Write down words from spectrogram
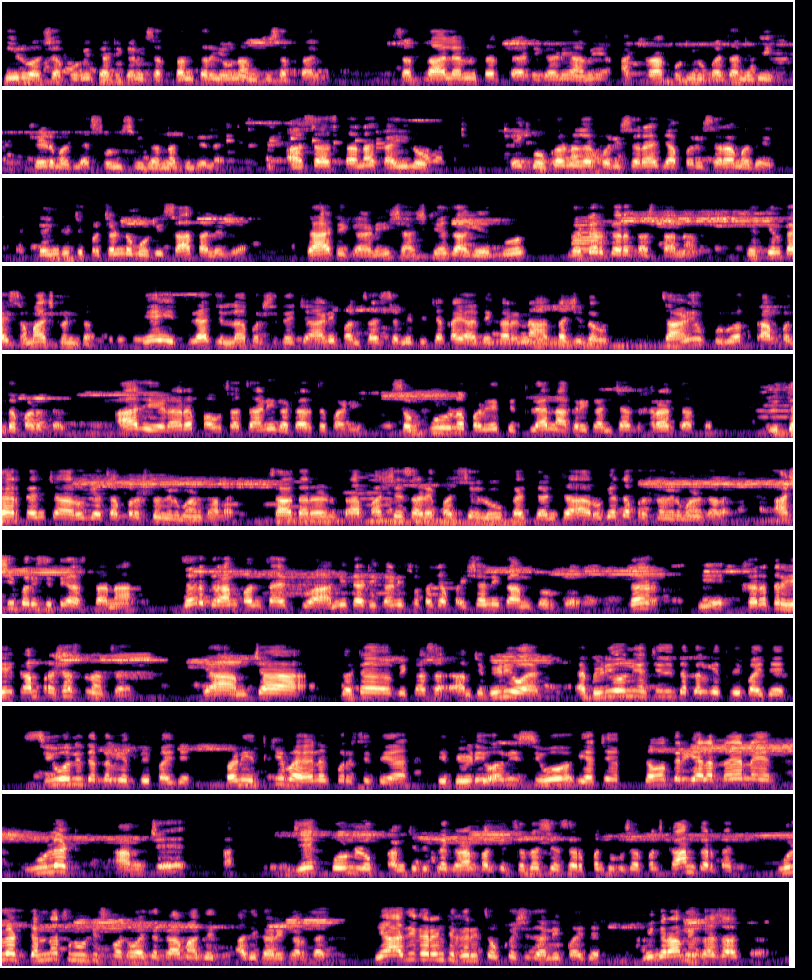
दीड वर्षापूर्वी त्या ठिकाणी सत्तांतर येऊन आमची सत्ता आली. सत्ता आल्यानंतर त्या ठिकाणी आम्ही अठरा कोटी रुपयाचा निधी खेडमधल्या सोयीसुविधांना दिलेला आहे. असं असताना काही लोक एक गोकर्णनगर परिसर आहे ज्या परिसरामध्ये डेंग्यूची प्रचंड मोठी साथ आलेली आहे. त्या ठिकाणी शासकीय जागेतून गटर करत असताना तेथील काही समाजकंटक हे इथल्या जिल्हा परिषदेच्या आणि पंचायत समितीच्या काही अधिकाऱ्यांना हाताशी धरून जाणीवपूर्वक काम बंद पाडत आहेत. आज येणारं पावसाचं आणि गटारचं पाणी संपूर्णपणे तिथल्या नागरिकांच्या घरात जातं. विद्यार्थ्यांच्या आरोग्याचा प्रश्न निर्माण झाला. साधारणतः पाचशे साडेपाचशे लोक आहेत ज्यांच्या आरोग्याचा प्रश्न निर्माण झाला. अशी परिस्थिती असताना जर ग्रामपंचायत किंवा आम्ही त्या ठिकाणी स्वतःच्या पैशाने काम करतो तर हे खरं तर हे काम प्रशासनाचं आहे. या आमच्या गट विकास आमचे बीडीओ आहेत बीडीओने याची दखल घेतली पाहिजे सीओनी दखल घेतली पाहिजे. पण इतकी भयानक परिस्थिती आहे की बीडीओ आणि सीओ याची जबाबदारी घ्यायला तयार नाही उलट आमचे जे कोण लोक आमचे तिथले ग्रामपंचायत सदस्य सरपंच उपसरपंच काम करतात उलट त्यांनाच नोटीस पाठवायचं काम अधिकारी करतात या अधिकाऱ्यांची खरी चौकशी झाली पाहिजे. मी ग्रामविकास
